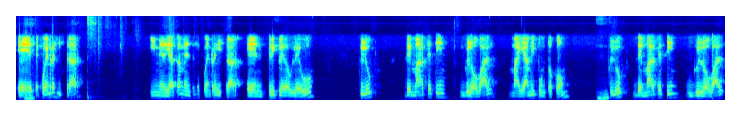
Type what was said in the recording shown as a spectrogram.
Eh, se pueden registrar, inmediatamente se pueden registrar en www.clubdemarketingglobalmiami.com Club de Marketing Global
